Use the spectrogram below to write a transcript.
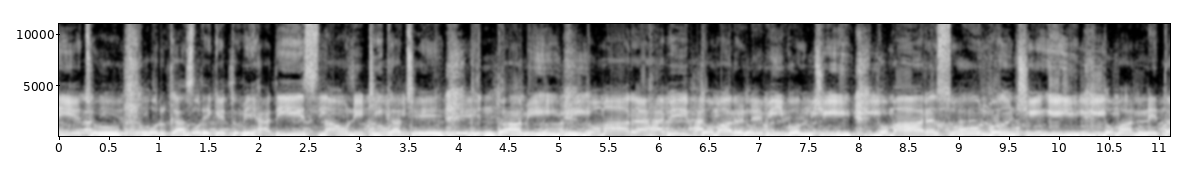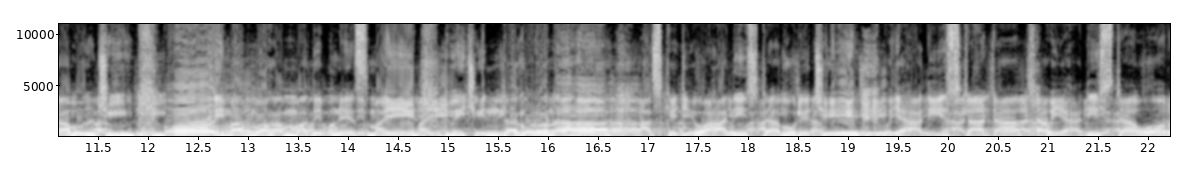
নিয়েছো ওর কাছ থেকে তুমি হাদিস নাওনি, ঠিক আছে। কিন্তু আমি তোমার হাবিব, তোমার নবী বলছি, তোমার রাসূল বলছি, তোমার নেতা বলছি। ও ইমাম মোহাম্মদ ইবনে ইসমাইল তুমি চিন্তা করো না। আজকে যে ও হাদিসটা বলেছে, ওই হাদিসটা ওই হাদিসটা ওর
